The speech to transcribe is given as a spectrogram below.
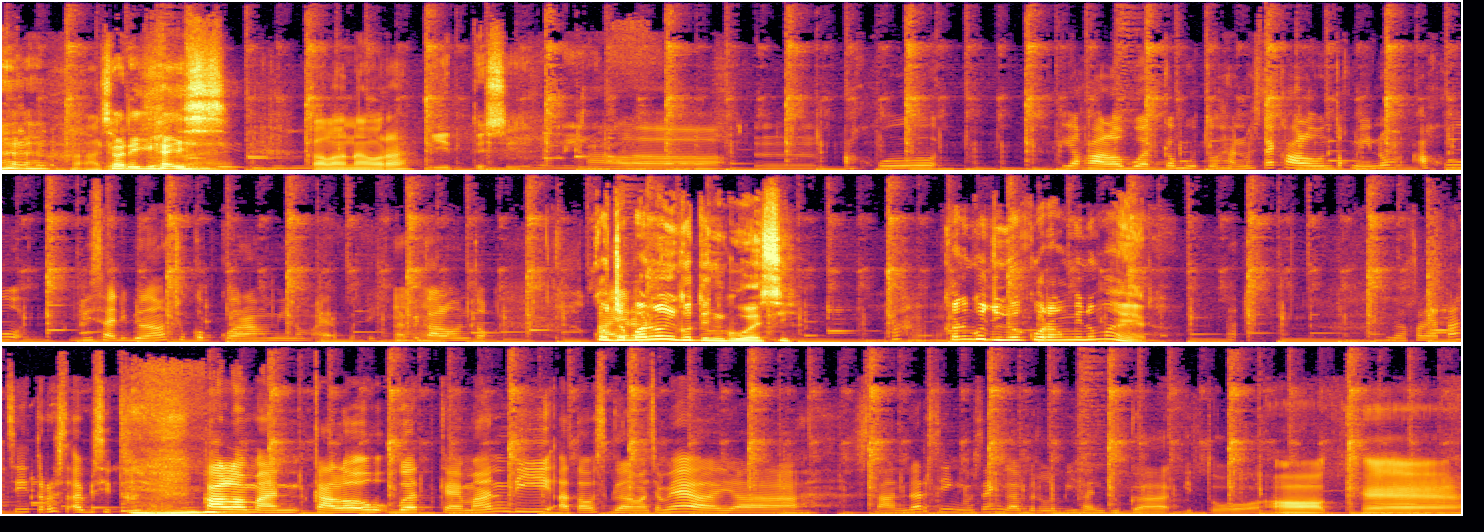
sorry guys Kalau Naura? itu sih. Kalau mm, aku ya kalau buat kebutuhan, maksudnya kalau untuk minum aku bisa dibilang cukup kurang minum air putih. Tapi kalau untuk kok coba lo ngikutin gue sih kan gue juga kurang minum air nggak kelihatan sih terus abis itu kalau man kalau buat kayak mandi atau segala macamnya ya, ya standar sih maksudnya nggak berlebihan juga gitu Oke.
